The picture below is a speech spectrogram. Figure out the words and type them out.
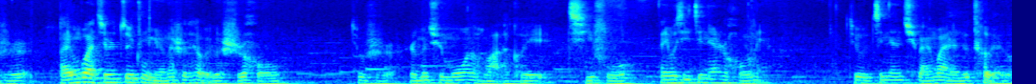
是白云观其实最著名的是它有一个石猴，就是人们去摸的话，它可以祈福。但尤其今年是猴年，就今年去白云观人就特别多，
